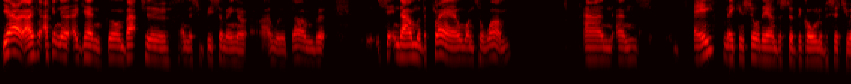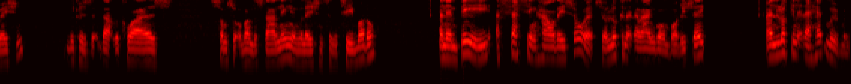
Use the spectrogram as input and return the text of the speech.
Yeah, I, th- I think that again, going back to, and this would be something I would have done, but sitting down with the player one to one, and and a making sure they understood the goal of a situation, because that requires some sort of understanding in relation to the team model. And then B, assessing how they saw it. So looking at their angle and body shape, and looking at their head movement.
